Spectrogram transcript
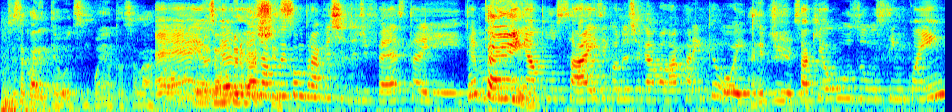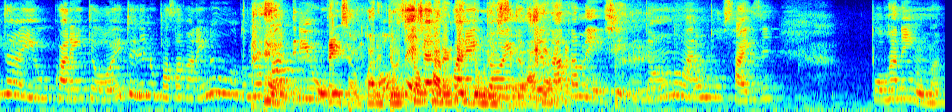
Não sei se é 48, 50, sei lá. É, mas eu, é um número eu, eu já fui comprar vestido de festa e tem, tem. a plus size e quando eu chegava lá, 48. É ridículo. Só que eu uso o 50 e o 48 ele não passava nem no, do meu quadril. tem, isso é um 48 Ou seja, é um 42, 48, Exatamente. Então não era um plus size porra nenhuma.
